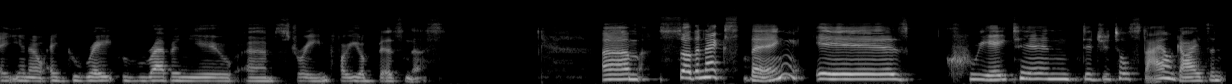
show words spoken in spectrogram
a you know a great revenue um, stream for your business. Um, so the next thing is creating digital style guides and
